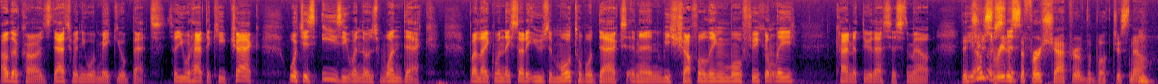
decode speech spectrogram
other cards, that's when you would make your bets. So you would have to keep track, which is easy when there's one deck. But like when they started using multiple decks and then reshuffling more frequently, kind of threw that system out. Did the you just read si- us the first chapter of the book just now?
